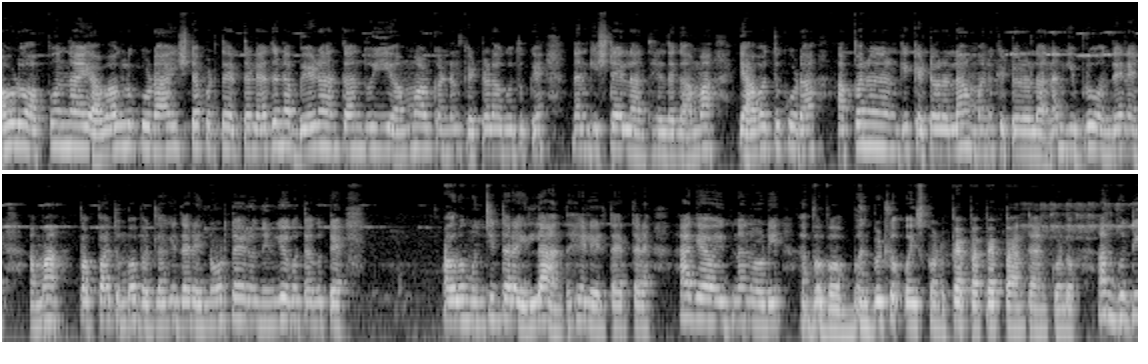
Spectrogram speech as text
ಅವಳು ಅಪ್ಪನ್ನ ಯಾವಾಗಲೂ ಕೂಡ ಇಷ್ಟಪಡ್ತಾ ಇರ್ತಾಳೆ. ಅದನ್ನು ಬೇಡ ಅಂತ ಅಂದು ಈ ಅಮ್ಮ ಅವ್ಳ ಕಣ್ಣಲ್ಲಿ ಕೆಟ್ಟಳಾಗೋದಕ್ಕೆ ನನಗೆ ಇಷ್ಟ ಇಲ್ಲ ಅಂತ ಹೇಳಿದಾಗ, ಅಮ್ಮ, ಯಾವತ್ತೂ ಕೂಡ ಅಪ್ಪನೂ ನನಗೆ ಕೆಟ್ಟೋರಲ್ಲ, ಅಮ್ಮನೂ ಕೆಟ್ಟವರಲ್ಲ ನನಗಿಬ್ರು ಒಂದೇನೆ. ಅಮ್ಮ, ಪಪ್ಪ ತುಂಬ ಬದಲಾಗಿದ್ದಾರೆ. ನೋಡ್ತಾ ಇರೋ, ನಿನಗೆ ಗೊತ್ತಾಗುತ್ತೆ. ಅವರು ಮುಂಚಿನ ಥರ ಇಲ್ಲ ಅಂತ ಹೇಳಿ ಹೇಳ್ತಾ ಇರ್ತಾಳೆ. ಹಾಗೆ ಇದನ್ನ ನೋಡಿ ಹಬ್ಬಬ್ಬ ಬಂದ್ಬಿಟ್ಲು. ವಹಿಸ್ಕೊಂಡು ಪೆಪ್ಪ ಪೆಪ್ಪ ಅಂತ ಅಂದ್ಕೊಂಡು ಅವ್ನ ಬುದ್ಧಿ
